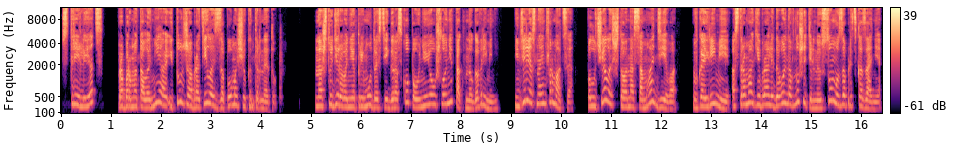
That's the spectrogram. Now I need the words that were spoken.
«Стрелец?» Пробормотала Ния и тут же обратилась за помощью к интернету. На штудирование премудростей гороскопа у нее ушло не так много времени. Интересная информация. Получалось, что она сама дева. В Гайримии астромаги брали довольно внушительную сумму за предсказание,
